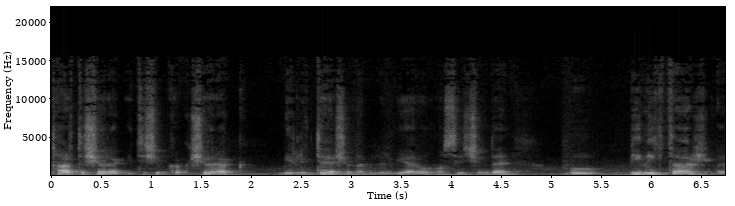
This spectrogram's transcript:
tartışarak, itişip kakışarak birlikte yaşanabilir bir yer olması için de bu bir miktar e,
